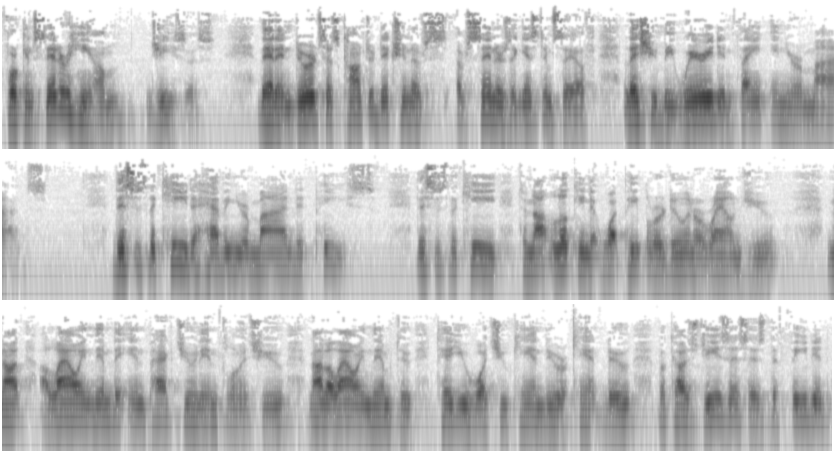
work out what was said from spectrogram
For consider him, Jesus, that endured such contradiction of, of sinners against himself, lest you be wearied and faint in your minds. This is the key to having your mind at peace. This is the key to not looking at what people are doing around you, not allowing them to impact you and influence you, not allowing them to tell you what you can do or can't do, because Jesus has defeated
